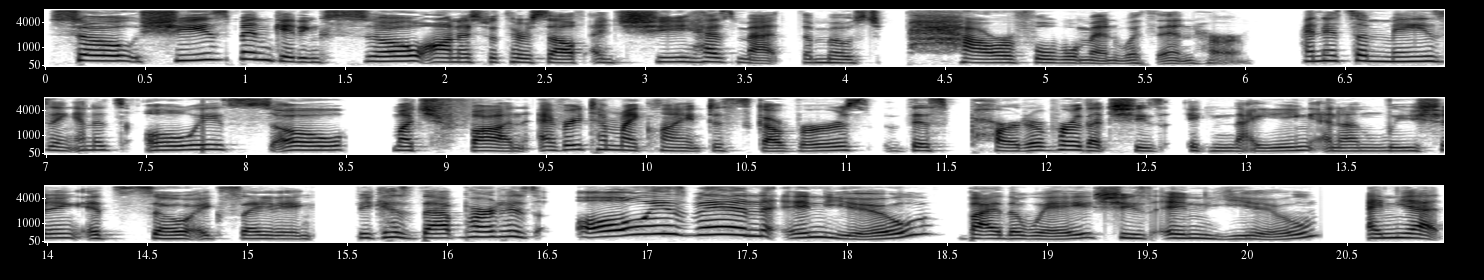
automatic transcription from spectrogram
So she's been getting so honest with herself, and she has met the most powerful woman within her. And it's amazing. And it's always so much fun. Every time my client discovers this part of her that she's igniting and unleashing, it's so exciting because that part has always been in you. By the way, she's in you. And yet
